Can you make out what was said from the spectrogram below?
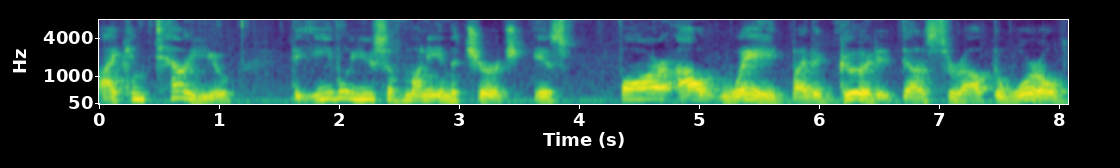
I can tell you the evil use of money in the church is far outweighed by the good it does throughout the world,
